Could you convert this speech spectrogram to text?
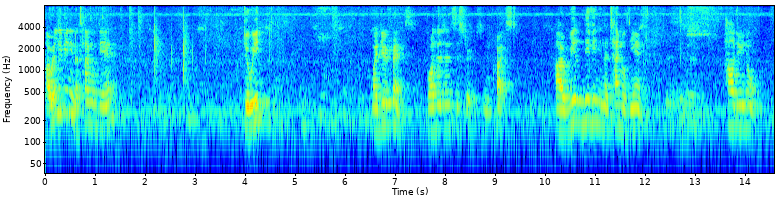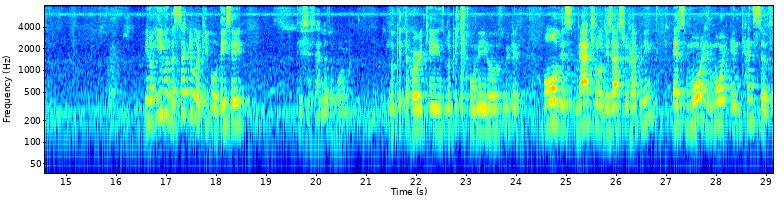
Are we living in a time of the end? Do we? My dear friends, brothers and sisters in Christ, are we living in a time of the end? How do you know? You know, even the secular people, they say, this is the end of the world. Look at the hurricanes, look at the tornadoes, look at all this natural disasters happening. It's more and more intensive,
